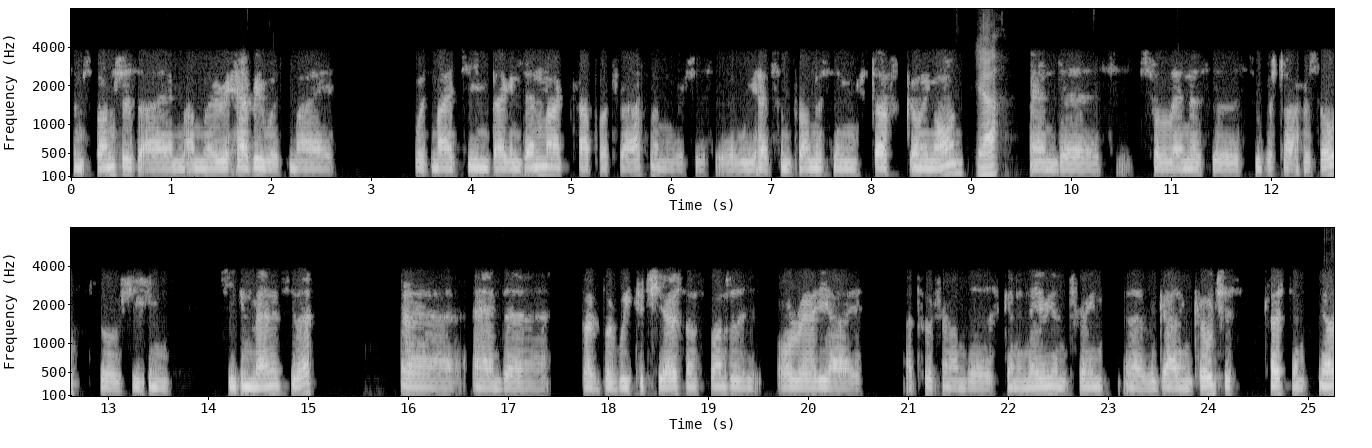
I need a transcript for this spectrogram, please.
some sponsors, I'm I'm very happy with my with my team back in Denmark, Carport Triathlon, which is uh, we have some promising stuff going on, yeah. and uh, Solenne is a superstar herself, so she can she can manage that. Uh, and uh, but but we could share some sponsors already. I I put her on the Scandinavian train uh, regarding coaches. Christian, yeah,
